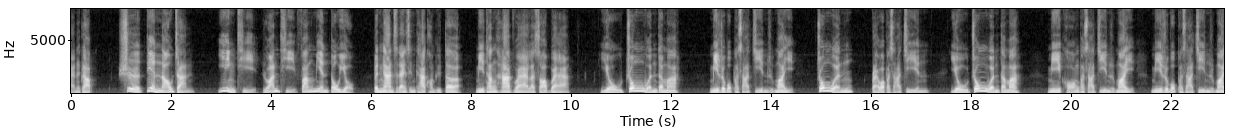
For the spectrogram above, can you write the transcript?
ร์นะครับ是电脑展硬体软体方面都有เป็นงานแสดงสินค้าคอมพิวเตอร์ มีทั้งฮาร์ดแวร์และซอฟต์แวร์有中文的吗มีระบบภาษาจีนหรือไม่จงเหวินแปลว่าภาษาจีน 有中文的吗 มีของภาษาจีนหรือไม่ มีระบบภาษาจีนหรือไม่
